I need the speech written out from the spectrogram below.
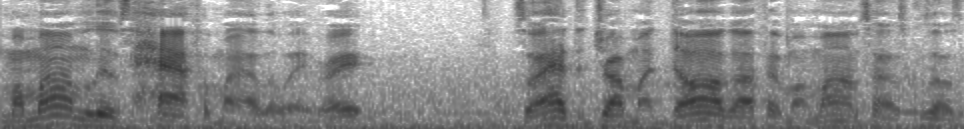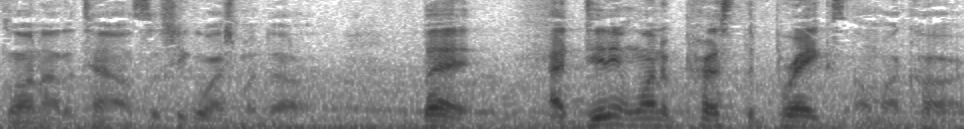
my mom lives half a mile away, right? So I had to drop my dog off at my mom's house because I was going out of town, so she could watch my dog. But I didn't want to press the brakes on my car,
